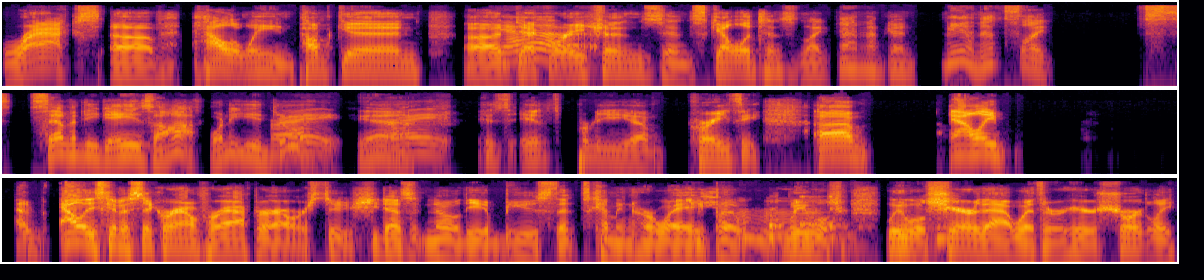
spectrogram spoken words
racks of Halloween pumpkin uh, yeah. decorations and skeletons and like that. And I'm going, man, that's like 70 days off. What are you doing? Right. Yeah. Right. It's it's pretty um, crazy. Um Aly uh, Aly's going to stick around for after hours too. She doesn't know the abuse that's coming her way, but we will we will share that with her here shortly.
